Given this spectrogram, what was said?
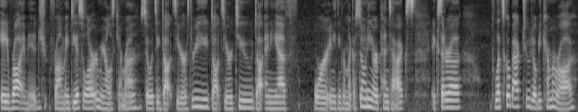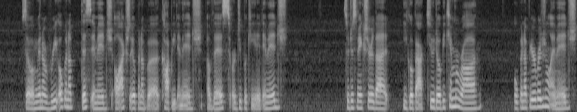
a raw image from a DSLR or mirrorless camera, so it's a .CR3, .CR2, .NEF, or anything from like a Sony or a Pentax, etc. Let's go back to Adobe Camera Raw. So I'm going to reopen up this image. I'll actually open up a copied image of this or duplicated image. So just make sure that you go back to Adobe Camera Raw, open up your original image.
